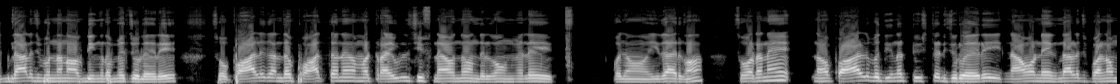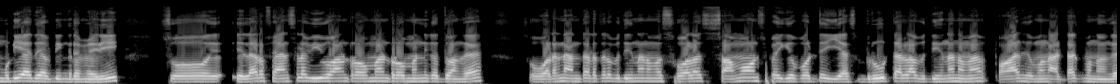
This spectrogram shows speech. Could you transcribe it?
எக்னாலஜ் பண்ணணும் அப்படிங்கிற மாதிரி சொல்லுவார். ஸோ பாலுக்கு அந்த பார்த்தோன்னே நம்ம ட்ரைபல் சீஃப் ஞாபகம் தான் வந்திருக்கோம். உண்மையிலே கொஞ்சம் இதாக இருக்கும். ஸோ உடனே நம்ம பால் பார்த்தீங்கன்னா ட்விஸ்ட் அடிச்சிருவாரு. நான் உன்னை எக்னாலஜ் பண்ண முடியாது அப்படிங்கிற மாரி ஸோ எல்லாரும் ஃபேன்ஸ்லாம் வியூவான் ரோமன் ரோமன்னு கத்துவாங்க. ஸோ உடனே அந்த இடத்துல பார்த்தீங்கன்னா நம்ம சோலா சமௌண்ட் ஸ்பைக்கை போட்டு எஸ் ப்ரூட்டெல்லாம் பார்த்திங்கன்னா நம்ம பால் ஹெமன் அட்டாக் பண்ணுவாங்க.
